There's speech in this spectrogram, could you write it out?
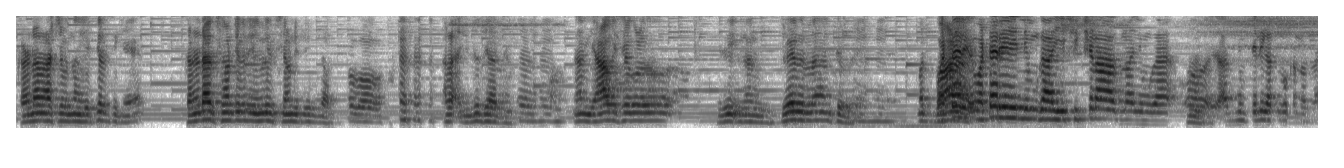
ಕನ್ನಡ ರಾಷ್ಟ್ರ ಬಂದ ನಾನು ಎಸ್ ಎಲ್ ಸಿಗೆ ಕನ್ನಡಕ್ಕೆ ಸೆವೆಂಟಿ ಬಂದು ಇಂಗ್ಲೀಷ್ ಸೆವೆಂಟಿ ತ್ರೀ ಬಿದ್ದಾವೆ ಅಲ್ಲ ಇದ್ದದ್ದು ಹೇಳ್ತೇನೆ ನನಗೆ ಯಾವ ವಿಷಯಗಳು ಇದು ನನಗೆ ತಿಳಿಯೋದಿಲ್ಲ ಅಂತಿಲ್ಲ. ಮತ್ತು ಒಟ್ಟಾರೆ ಒಟ್ಟಾರೆ ನಿಮ್ಗೆ ಈ ಶಿಕ್ಷಣ ಅದನ್ನ ನಿಮ್ಗೆ ಅದು ನಿಮ್ಮ ನಿಮ್ ತಲೆಗೆ ಹತ್ಬೇಕಂತಂದ್ರೆ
